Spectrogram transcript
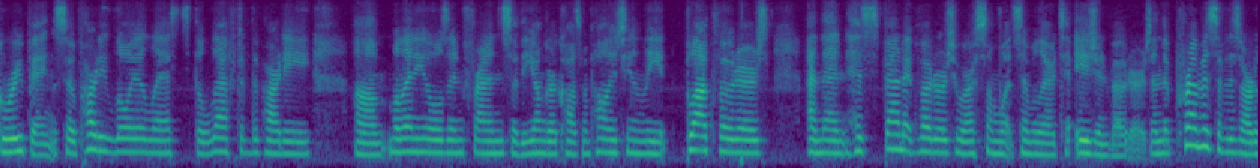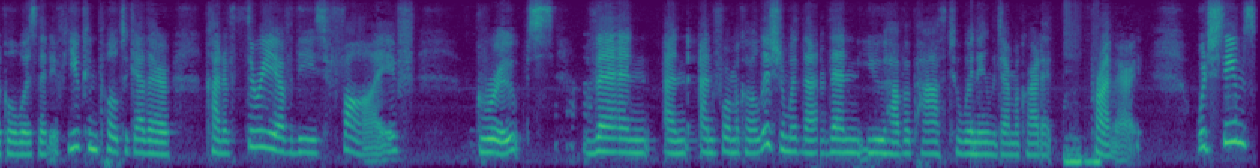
groupings. So party loyalists, the left of the party, um, millennials and friends, so the younger cosmopolitan elite, black voters, and then Hispanic voters who are somewhat similar to Asian voters. And the premise of this article was that if you can pull together kind of three of these five groups, then and and form a coalition with them, then you have a path to winning the Democratic primary. Which seems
